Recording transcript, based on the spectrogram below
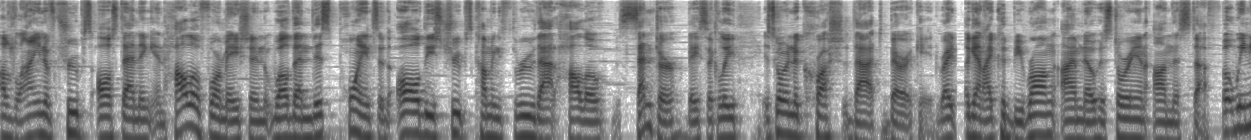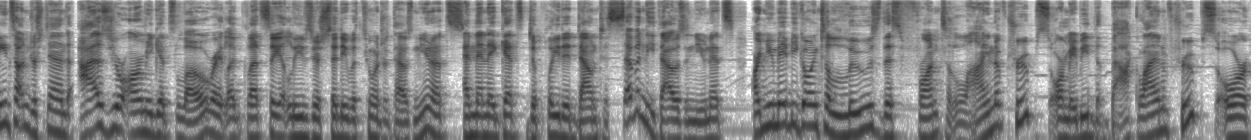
a line of troops all standing in hollow formation well then this point and all these troops coming through that hollow center basically is going to crush that barricade right? Again I could be wrong. I'm no historian on this stuff. But we need to understand as your army gets low right like let's say it leaves your city with 200,000 units and then it gets depleted down to 70,000 units are you maybe going to lose this front line of troops or maybe the back line of troops or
